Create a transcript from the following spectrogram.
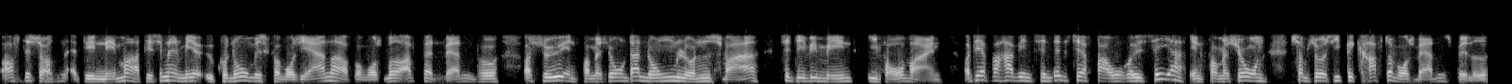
ofte sådan, at det er nemmere. Det er simpelthen mere økonomisk for vores hjerner og for vores måde at opfatte verden på, at søge information, der nogenlunde svarer til det, vi mente i forvejen. Og derfor har vi en tendens til at favorisere information, som så at sige bekræfter vores verdensbillede,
